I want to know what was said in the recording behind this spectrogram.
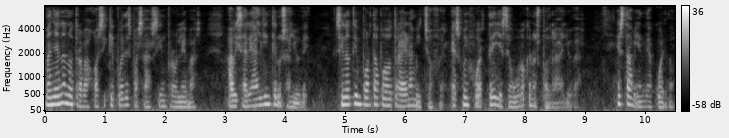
Mañana no trabajo, así que puedes pasar sin problemas. Avisaré a alguien que nos ayude. Si no te importa, puedo traer a mi chofer. Es muy fuerte y es seguro que nos podrá ayudar. Está bien, de acuerdo.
